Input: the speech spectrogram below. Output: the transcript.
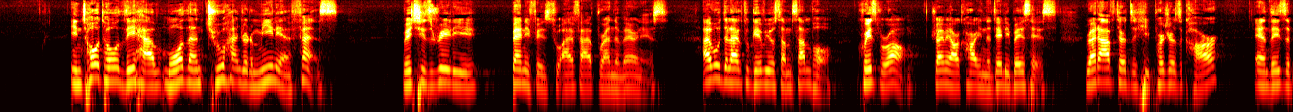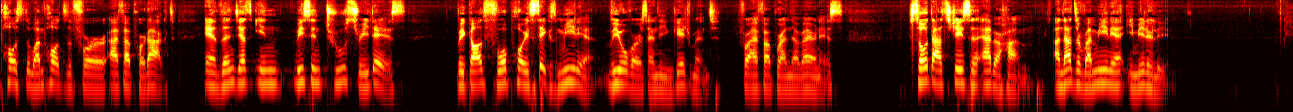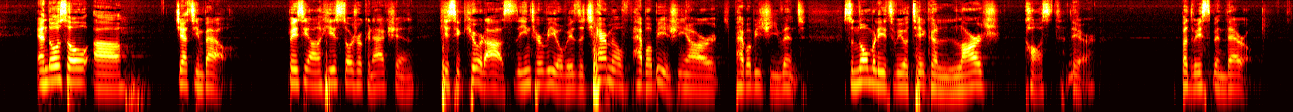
In total, they have more than 200 million fans, which is really benefits to FF brand awareness. I would like to give you some sample. Chris Brown driving our car in a daily basis. Right after the, he purchased the car, and there's a post, one post for FF product, and then just in within two three days, we got 4.6 million viewers and engagement for FF brand awareness. So does Jason Abraham, another 1 million immediately. And also uh, Justin Bell, based on his social connection, he secured us the interview with the chairman of Pebble Beach in our Pebble Beach event. So normally it will take a large cost there, but we spend zero.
